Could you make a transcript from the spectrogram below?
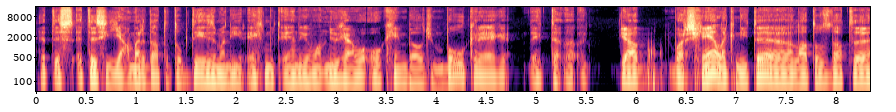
het is, het is jammer dat het op deze manier echt moet eindigen, want nu gaan we ook geen Belgian Bowl krijgen. Ja, waarschijnlijk niet. Hè. Laat ons dat... Uh,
